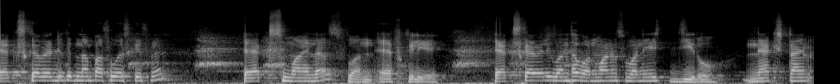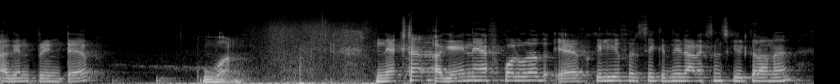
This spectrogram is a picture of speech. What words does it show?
x का वैल्यू कितना पास हुआ इस केस में एक्स माइनस वन एफ़ के लिए। एक्स का वैल्यू वन था one minus one is zero next time again printf one next time again f call हो रहा तो एफ़ के लिए फिर से कितनी डायरेक्शन स्कीट कराना है?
